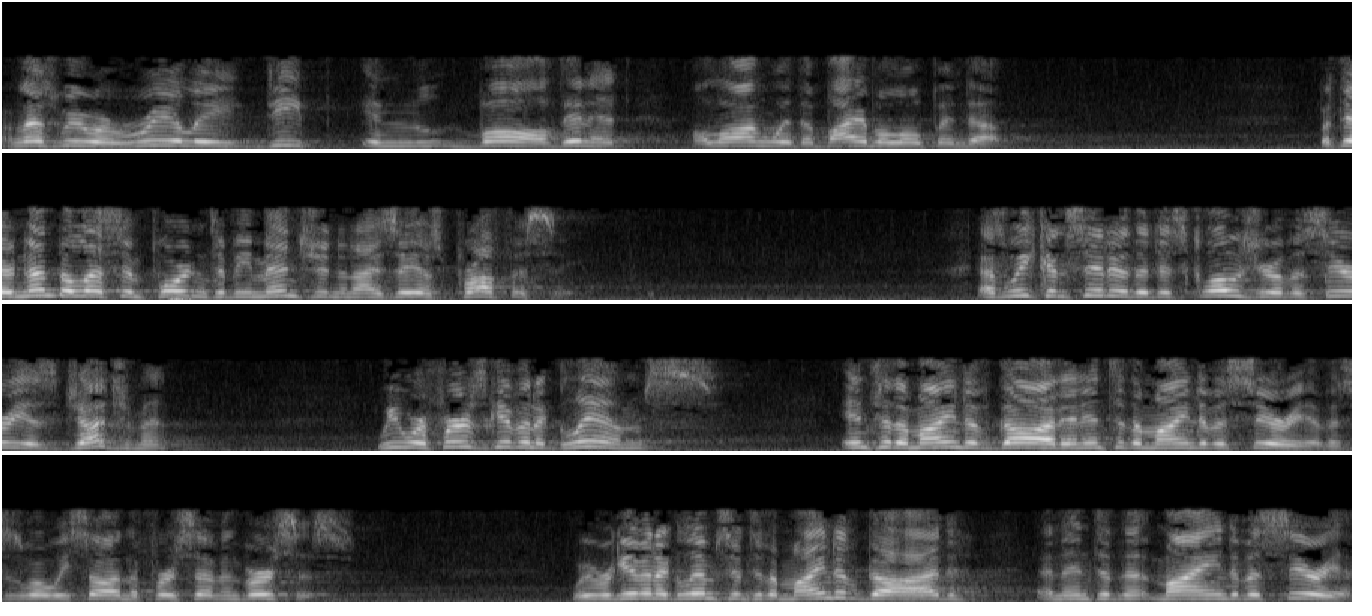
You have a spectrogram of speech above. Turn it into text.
Unless we were really deep involved in it, along with the Bible opened up. But they're nonetheless important to be mentioned in Isaiah's prophecy. As we consider the disclosure of Assyria's judgment, we were first given a glimpse into the mind of God and into the mind of Assyria. This is what we saw in the first seven verses. We were given a glimpse into the mind of God and into the mind of Assyria.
